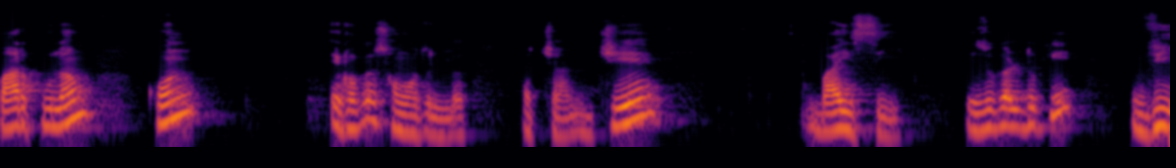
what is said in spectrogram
পার কুলম কোন এককের সমতুল্য? আচ্ছা J by C equal to কি? V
